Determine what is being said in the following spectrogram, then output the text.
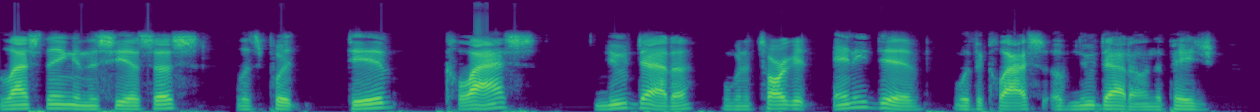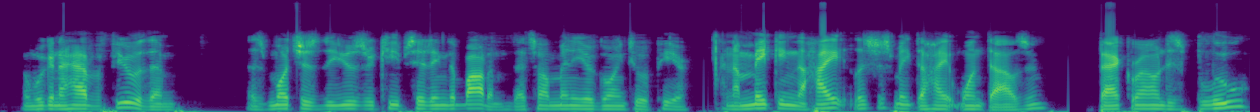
last thing in the CSS, let's put div class new data. We're going to target any div with a class of new data on the page. And we're going to have a few of them as much as the user keeps hitting the bottom. That's how many are going to appear. And I'm making the height. Let's just make the height 1000. Background is blue.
